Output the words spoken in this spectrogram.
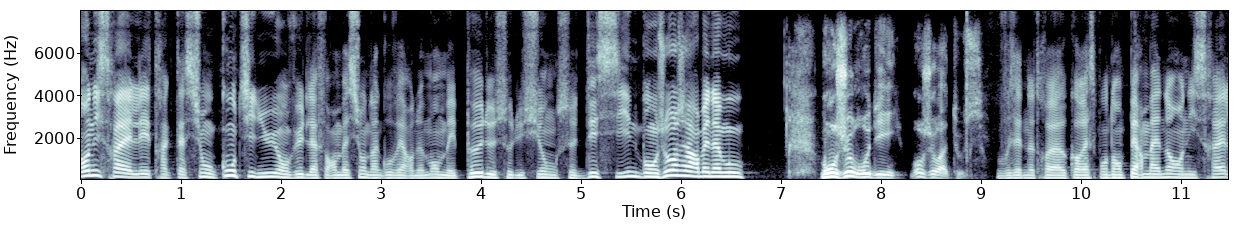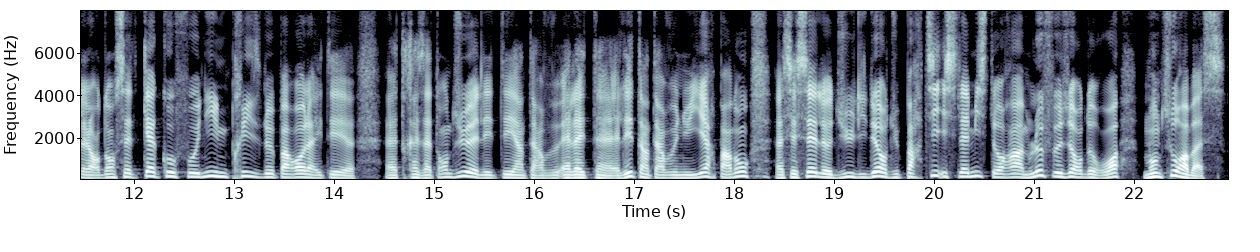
En Israël, les tractations continuent en vue de la formation d'un gouvernement, mais peu de solutions se dessinent. Bonjour Gérard Benamou. Bonjour Rudy, bonjour à tous. Vous êtes notre euh, correspondant permanent en Israël. Alors dans cette cacophonie, une prise de parole a été euh, très attendue. Elle, était elle, elle est intervenue hier, pardon. Euh, c'est celle du leader du parti islamiste Ram, le faiseur de roi, Mansour Abbas.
